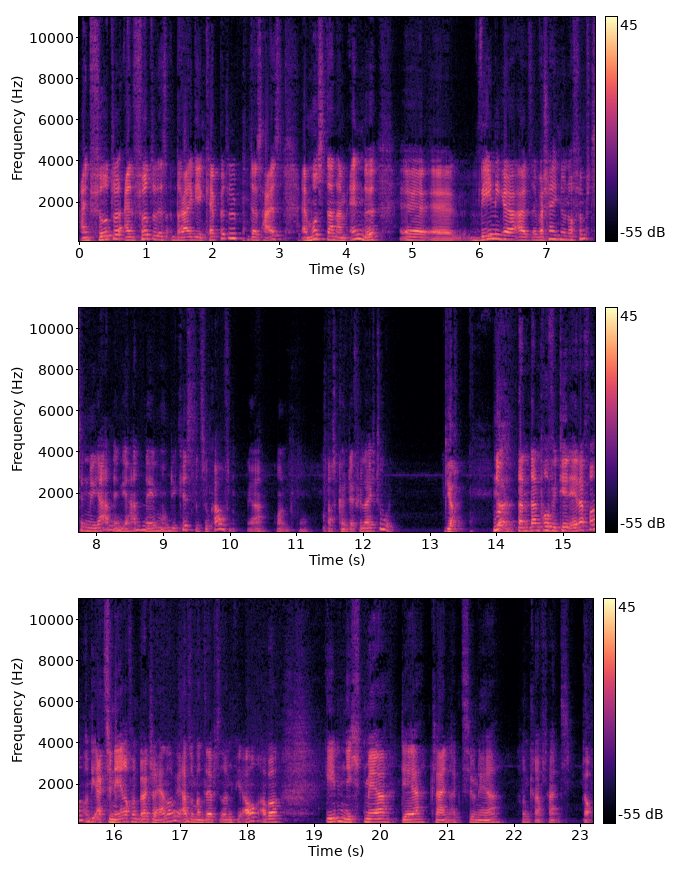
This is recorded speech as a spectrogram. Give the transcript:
ein Viertel. Ein Viertel ist 3G Capital. Das heißt, er muss dann am Ende äh, äh, weniger als wahrscheinlich nur noch 15 Milliarden in die Hand nehmen, um die Kiste zu kaufen. Ja, und das könnte er vielleicht tun. Ja. Nur, dann, dann profitiert er davon und die Aktionäre von Berkshire Hathaway, also man selbst irgendwie auch, aber eben nicht mehr der Kleinaktionär von Kraft Heinz. Ja.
